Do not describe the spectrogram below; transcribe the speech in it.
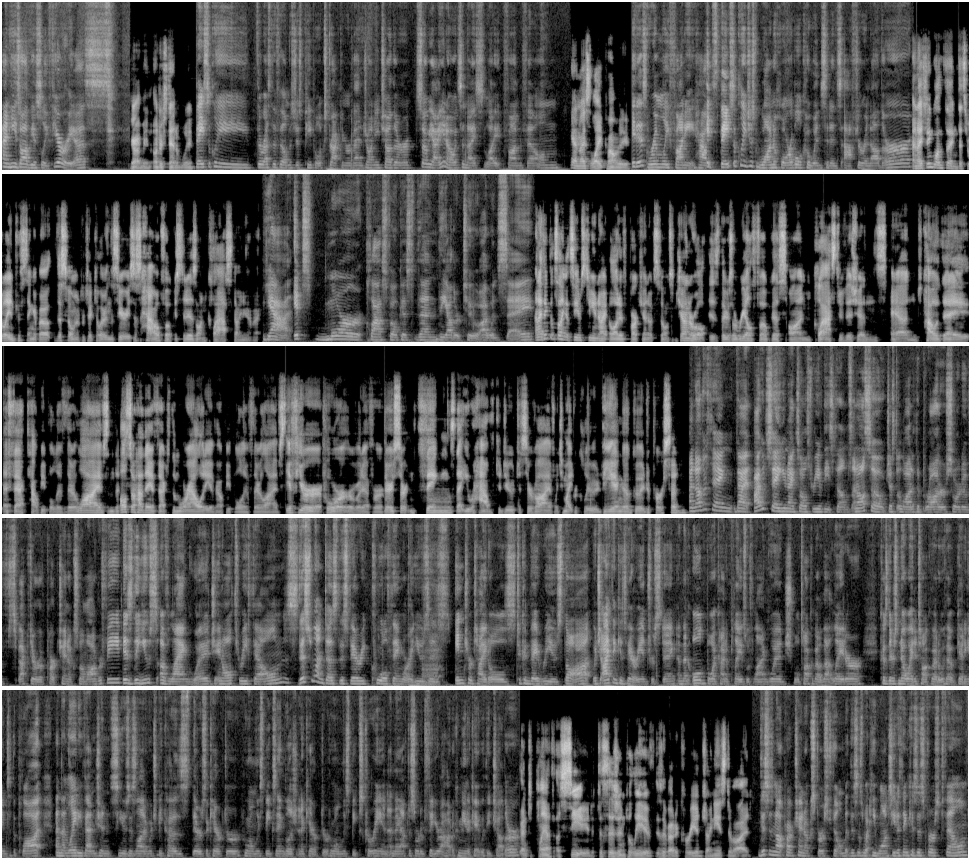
And he's obviously furious. Yeah, I mean, understandably. Basically, the rest of the film is just people extracting revenge on each other. So, yeah, you know, it's a nice, light, fun film. Yeah, nice light comedy. It is grimly funny how it's basically just one horrible coincidence after another. And I think one thing that's really interesting about this film in particular in the series is how focused it is on class dynamic. Yeah, it's more class focused than the other two, I would say. And I think that's something that seems to unite a lot of Park Chan-wook's films in general is there's a real focus on class divisions and how they affect how people live their lives and also also how they affect the morality of how people live their lives. If you're poor or whatever, there are certain things that you have to do to survive, which might preclude being a good person. Another thing that I would say unites all three of these films, and also just a lot of the broader sort of specter of Park Chan Wook's filmography, is the use of language in all three films. This one does this very cool thing where it uses intertitles to convey Ryu's thought, which I think is very interesting. And then Old Boy kind of plays with language. We'll talk about that later because there's no way to talk about it without getting into the plot. And then Lady Vengeance uses language because there's a character who only speaks English and a character who only speaks Korean, and they have to sort of figure out how to communicate with each other. And to plant a seed, Decision to Leave is about a Korean Chinese divide. This is not Park Chan Wook's first film, but this is what he wants you to think is his first film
